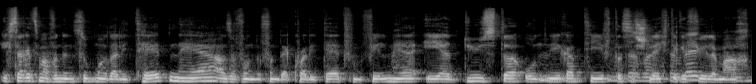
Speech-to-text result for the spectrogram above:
ich sage jetzt mal von den Submodalitäten her, also von, von der Qualität vom Film her, eher düster und negativ, dass da es schlechte da weg. Gefühle macht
